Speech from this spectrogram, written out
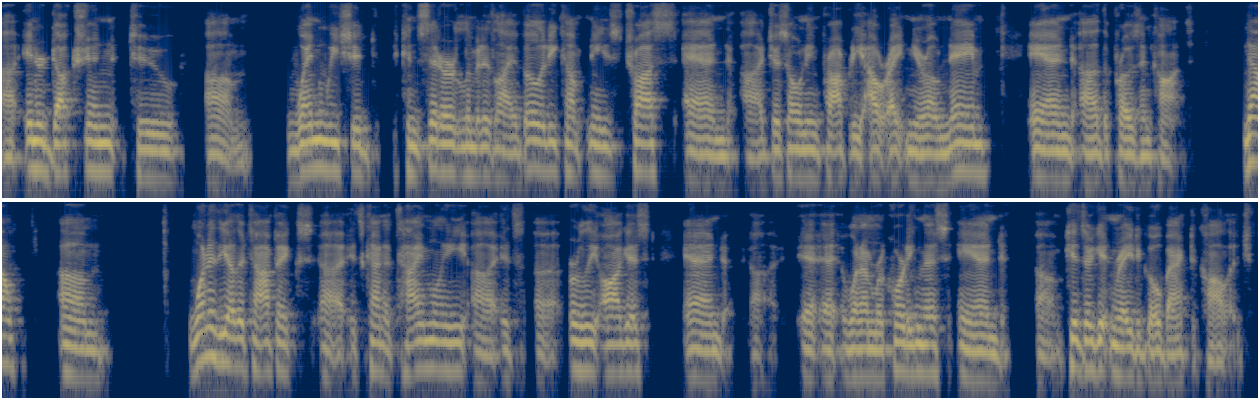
uh, introduction to um, when we should consider limited liability companies, trusts, and uh, just owning property outright in your own name, and uh, the pros and cons. Now, um, one of the other topics, uh, it's kind of timely. Uh, it's uh, early August, and uh, when I'm recording this, and um, kids are getting ready to go back to college.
